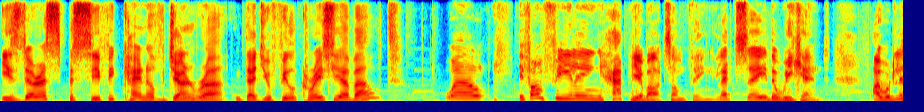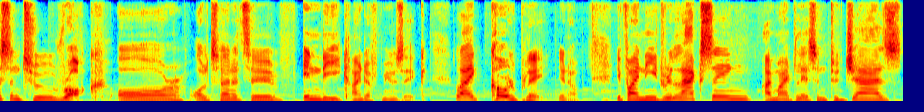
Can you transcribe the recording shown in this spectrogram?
Is there a specific kind of genre that you feel crazy about? Well, if I'm feeling happy about something, let's say the weekend, I would listen to rock or alternative indie kind of music, like Coldplay, you know. If I need relaxing, I might listen to jazz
